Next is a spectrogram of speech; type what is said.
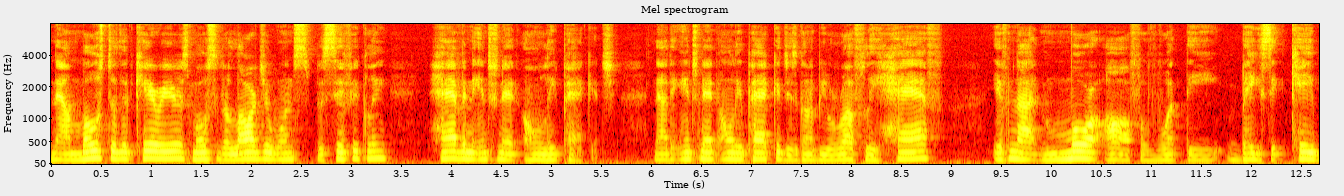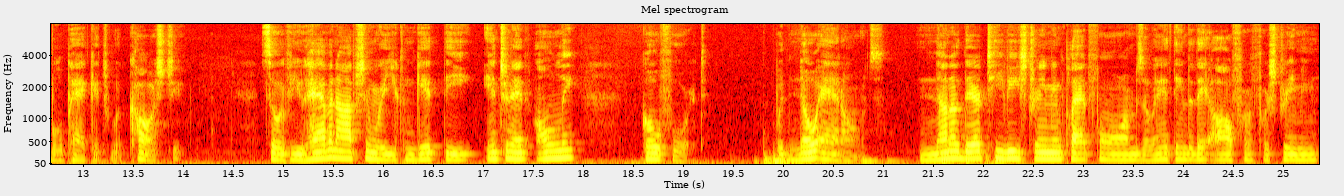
Now, most of the carriers, most of the larger ones specifically, have an internet only package. Now, the internet only package is going to be roughly half, if not more, off of what the basic cable package would cost you. So, if you have an option where you can get the internet only, go for it with no add ons none of their TV streaming platforms or anything that they offer for streaming.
